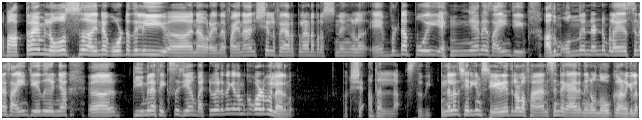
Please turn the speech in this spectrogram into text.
അപ്പോൾ അത്രയും ലോസ് അതിന്റെ കൂട്ടത്തിൽ ഈ എന്നാ പറയുന്നത് ഫൈനാൻഷ്യൽ ഫെയർ പ്ലേയുടെ പ്രശ്നങ്ങൾ എവിടെ പോയി എങ്ങനെ സൈൻ ചെയ്യും അതും ഒന്നും രണ്ടും പ്ലേയേഴ്സിനെ സൈൻ ചെയ്ത് കഴിഞ്ഞാൽ ടീമിനെ ഫിക്സ് ചെയ്യാൻ പറ്റുമായിരുന്നെങ്കിൽ നമുക്ക് കുഴപ്പമില്ലായിരുന്നു. പക്ഷെ അതല്ല സ്ഥിതി. ഇന്നലെ ശരിക്കും സ്റ്റേഡിയത്തിലുള്ള ഫാൻസിന്റെ കാര്യം നിങ്ങൾ നോക്കുകയാണെങ്കിൽ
